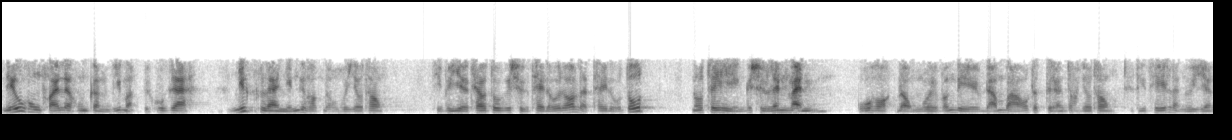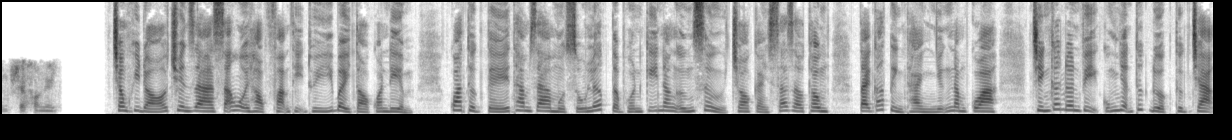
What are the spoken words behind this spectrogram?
Nếu không phải là không cần bí mật về quốc gia, nhất là những cái hoạt động về giao thông. Thì bây giờ theo tôi cái sự thay đổi đó là thay đổi tốt. Nó thể hiện cái sự lên mạnh của hoạt động về vấn đề đảm bảo trật tự an toàn giao thông. Thì như thế là người dân sẽ hoan nghênh trong khi đó, chuyên gia xã hội học Phạm Thị Thúy bày tỏ quan điểm, qua thực tế tham gia một số lớp tập huấn kỹ năng ứng xử cho cảnh sát giao thông tại các tỉnh thành những năm qua, chính các đơn vị cũng nhận thức được thực trạng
